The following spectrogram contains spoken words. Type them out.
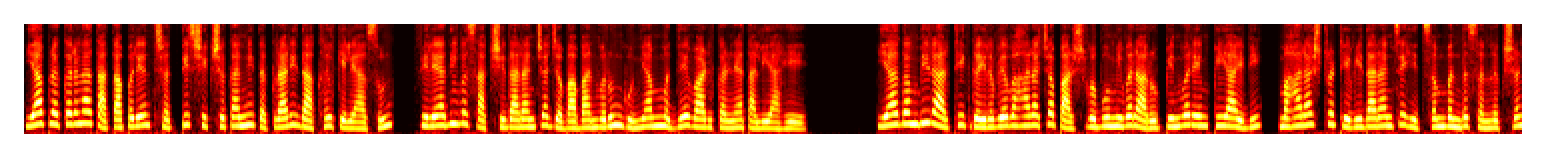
या प्रकरणात आतापर्यंत छत्तीस शिक्षकांनी तक्रारी दाखल केल्या असून फिर्यादी व साक्षीदारांच्या जबाबांवरून गुन्ह्यांमध्ये वाढ करण्यात आली आहे. या गंभीर आर्थिक गैरव्यवहाराच्या पार्श्वभूमीवर आरोपींवर एमपीआयडी महाराष्ट्र ठेवीदारांचे हितसंबंध संरक्षण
